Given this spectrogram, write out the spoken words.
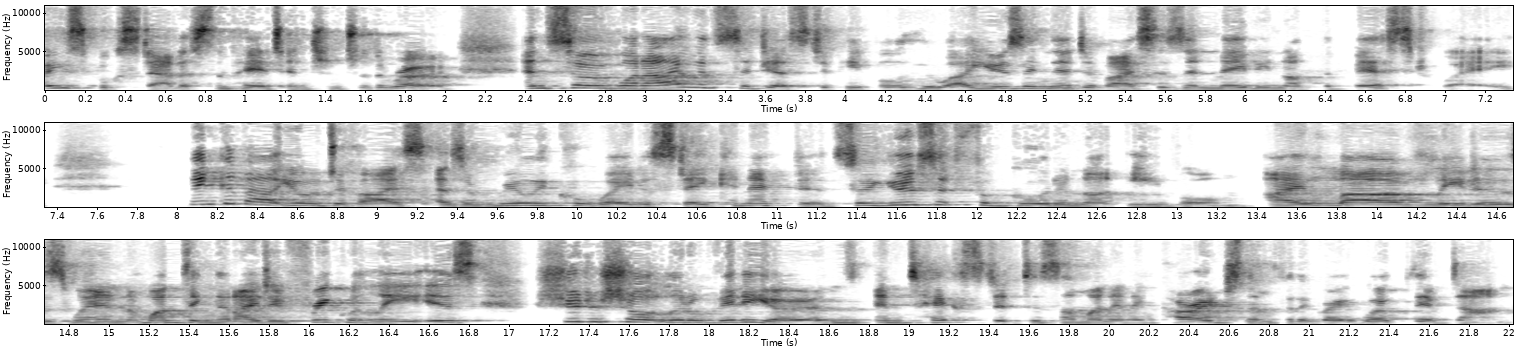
Facebook status than pay attention to the road. And so, what I would suggest to people who are using their devices in maybe not the best way Think about your device as a really cool way to stay connected. So use it for good and not evil. I love leaders when one thing that I do frequently is shoot a short little video and, and text it to someone and encourage them for the great work they've done.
